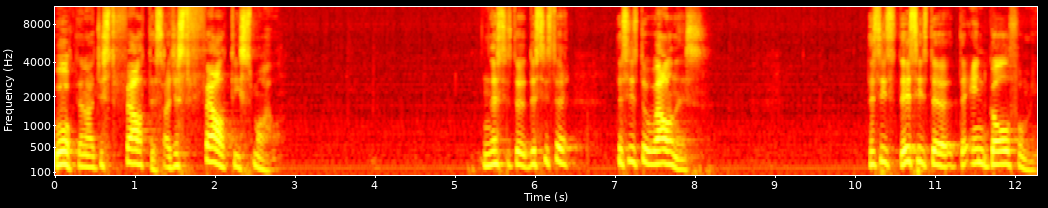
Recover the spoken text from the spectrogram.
Walked and I just felt this. I just felt his smile. And this is the, this is the, this is the wellness. This is, this is the, the end goal for me.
